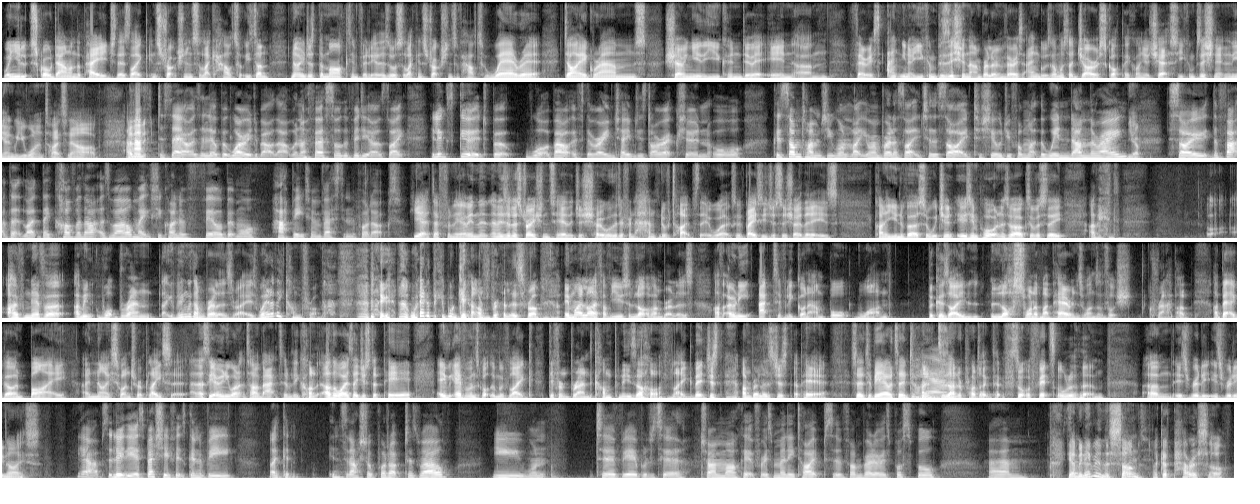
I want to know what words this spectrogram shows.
when you scroll down on the page, there's like instructions to like how to. He's done not only just the marketing video. There's also like instructions of how to wear it, diagrams showing you that you can do it in um, various. ang- You know, you can position that umbrella in various angles, almost like gyroscopic on your chest. So you can position it in any angle you want and tighten it up. And I then have to say, I was a little bit worried about that when I first saw the video. I was like, it looks good, but what about if the rain changes direction or because sometimes you want like your umbrella slightly to the side to shield you from like the wind and the rain. Yep. So the fact that like they cover that as well makes you kind of feel a bit more happy to invest in the product. Yeah, definitely. I mean, and there's illustrations here that just show all the different handle types that it works with, basically just to show that it is kind of universal, which is important as well, because obviously, I mean, I've never. I mean, what brand? Like the thing with umbrellas, right? Is where do they come from? like, where do people get umbrellas from? In my life, I've used a lot of umbrellas. I've only actively gone out and bought one because I lost one of my parents' ones. I thought, crap, I, I better go and buy a nice one to replace it. And that's the only one at the time I've actively gone. Otherwise, they just appear. Everyone's got them with like different brand companies on. Like they just umbrellas just appear. So to be able to design, Yeah. design a product that sort of fits all of them um, is really is really nice. Yeah, absolutely. Especially if it's going to be like an international product as well. You want to be able to try and market for as many types of umbrella as possible. Um, Yeah, I mean even in the sun, good. like a parasol.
